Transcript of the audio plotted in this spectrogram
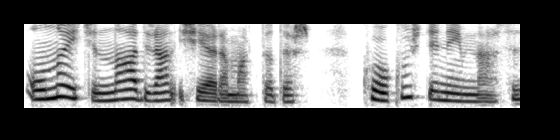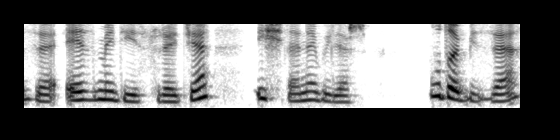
onlar için nadiren işe yaramaktadır. Korkunç deneyimler sizi ezmediği sürece işlenebilir. Bu da bize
